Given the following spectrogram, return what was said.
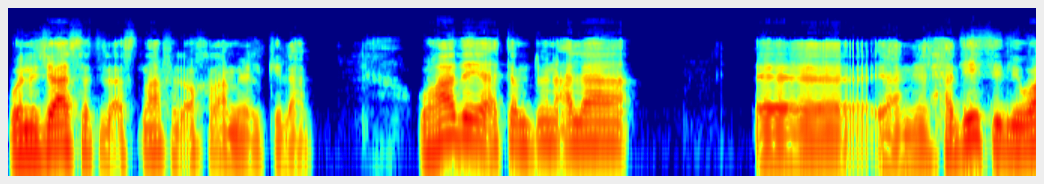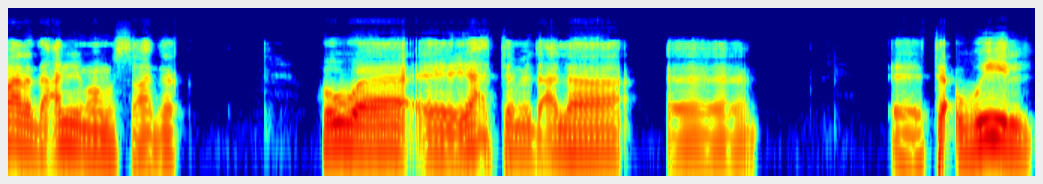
ونجاسة الأصناف الأخرى من الكلاب. وهذا يعتمدون على آه، يعني الحديث اللي وارد عن الإمام الصادق هو آه، يعتمد على آه، تأويل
